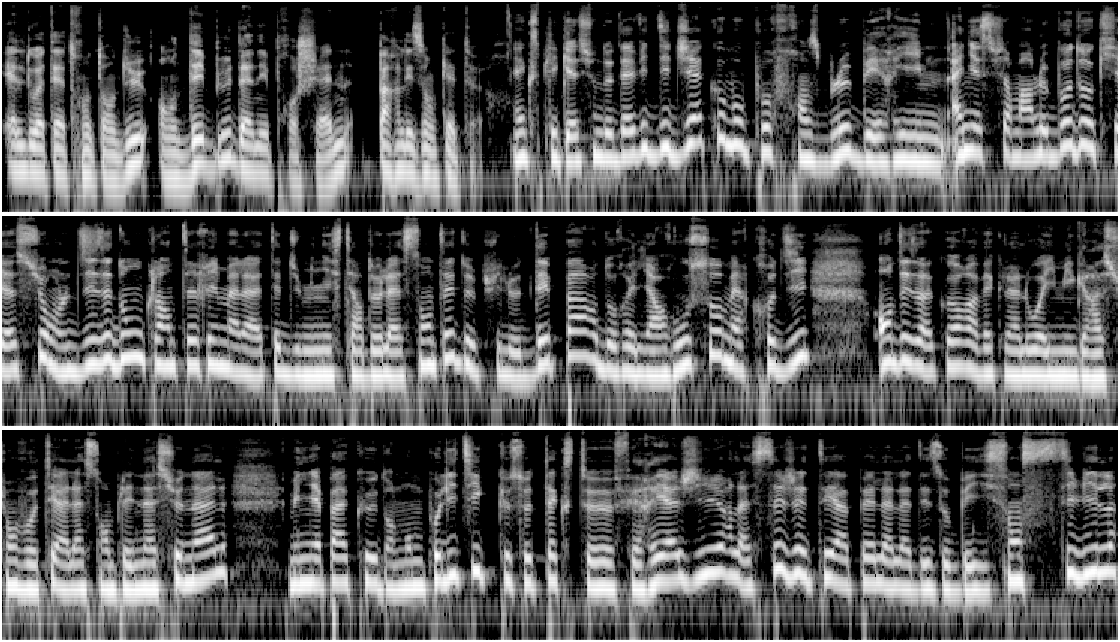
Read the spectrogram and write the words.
Elle doit être entendue en début d'année prochaine par les enquêteurs. Explication de David Di Giacomo pour France Bleu Berry. Agnès Firmin-Lebaudot qui assure, on le disait donc, l'intérim à la tête du ministère de la Santé depuis le départ d'Aurélien Rousseau mercredi, en désaccord avec la loi immigration votée à l'Assemblée nationale. Mais il n'y a pas que dans le monde politique que ce texte fait réagir. La CGT appelle à la désobéissance civile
